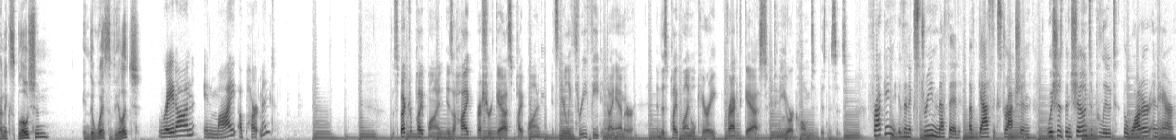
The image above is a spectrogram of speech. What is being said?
An explosion in the West Village? Radon in my apartment? The Spectra pipeline is a high-pressure gas pipeline. It's nearly three feet in diameter, and this pipeline will carry fracked gas to New York homes and businesses. Fracking is an extreme method of gas extraction which has been shown to pollute the water and air.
